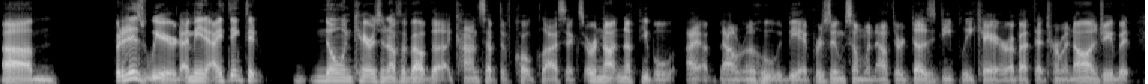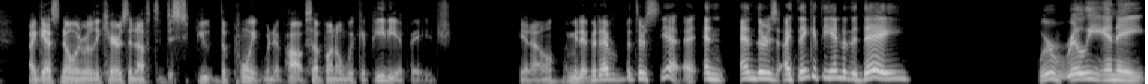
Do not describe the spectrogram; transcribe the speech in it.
Um, but it is weird. I mean, I think that no one cares enough about the concept of quote classics, or not enough people. I, I don't know who it would be. I presume someone out there does deeply care about that terminology, but I guess no one really cares enough to dispute the point when it pops up on a Wikipedia page. You know, I mean, but but there's yeah, and and there's I think at the end of the day, we're really in a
